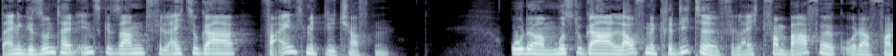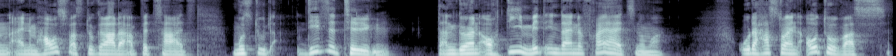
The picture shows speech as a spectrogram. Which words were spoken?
deine Gesundheit insgesamt, vielleicht sogar Vereinsmitgliedschaften? Oder musst du gar laufende Kredite, vielleicht vom BAföG oder von einem Haus, was du gerade abbezahlst, musst du diese tilgen? Dann gehören auch die mit in deine Freiheitsnummer. Oder hast du ein Auto, was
